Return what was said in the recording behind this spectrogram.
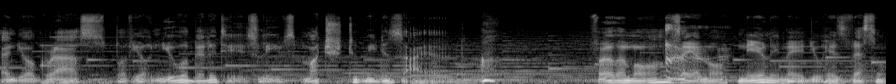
and your grasp of your new abilities leaves much to be desired. Oh. Furthermore, Xehanort nearly made you his vessel,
